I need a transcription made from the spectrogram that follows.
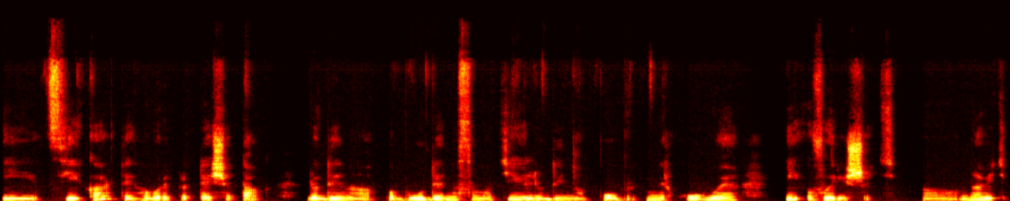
І ці карти говорять про те, що так, людина побуде на самоті, людина помірковує і вирішить. Навіть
